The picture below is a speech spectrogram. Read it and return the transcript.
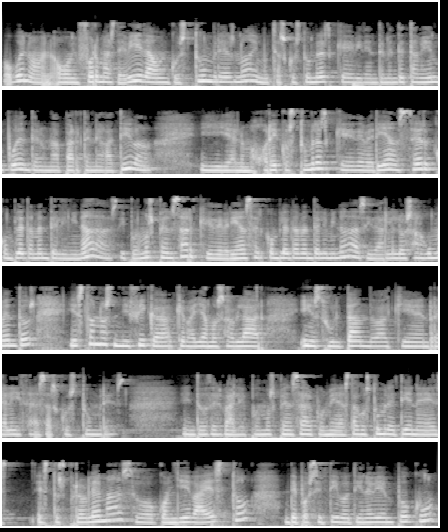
o bueno, o en formas de vida o en costumbres, ¿no? Hay muchas costumbres que evidentemente también pueden tener una parte negativa y a lo mejor hay costumbres que deberían ser completamente eliminadas y podemos pensar que deberían ser completamente eliminadas y darle los argumentos y esto no significa que vayamos a hablar insultando a quien realiza esas costumbres. Entonces, vale, podemos pensar, pues mira, esta costumbre tiene estos problemas o conlleva esto, de positivo tiene bien poco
